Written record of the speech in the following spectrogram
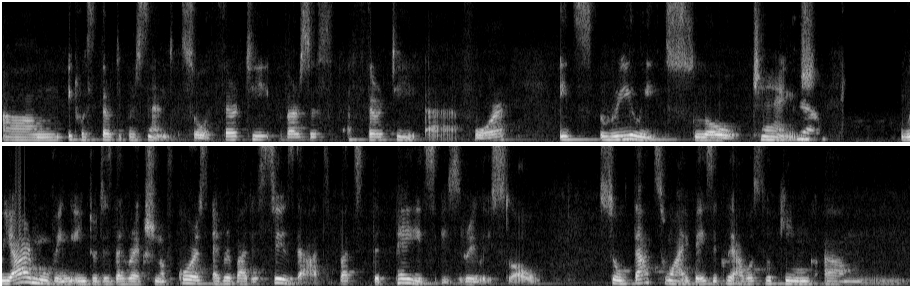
um, it was 30%. So 30 versus 34, it's really slow change. Yeah. We are moving into this direction, of course, everybody sees that, but the pace is really slow. So that's why basically I was looking um,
